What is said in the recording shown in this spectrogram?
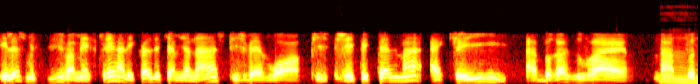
Et là, je me suis dit, je vais m'inscrire à l'école de camionnage, puis je vais voir. Puis j'ai été tellement accueilli à bras ouverts dans Hmm. toute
